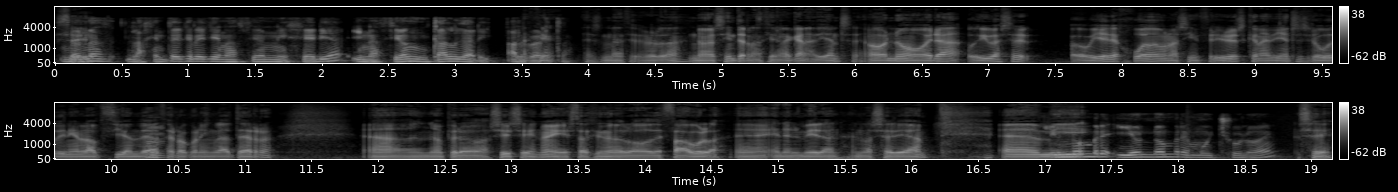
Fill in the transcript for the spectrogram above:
Sí. no nac- la gente cree que nació en Nigeria y nació en Calgary, Alberta. Es, verdad. No, es internacional canadiense. O no, era, o iba a ser, o había jugado con las inferiores canadienses y luego tenía la opción de Mm. hacerlo con Inglaterra. Ah, no, pero sí, sí, no, y está haciendo lo de fábula eh, en el Milan, en la Serie A. Y mi- un nombre, y un nombre muy chulo, ¿eh? Sí,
